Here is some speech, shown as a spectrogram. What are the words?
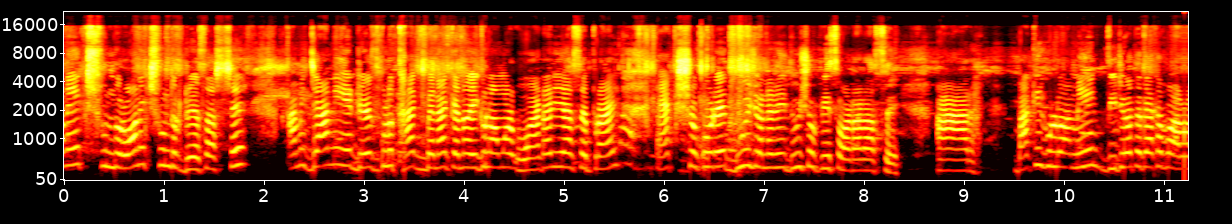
অনেক সুন্দর অনেক সুন্দর ড্রেস আসছে। আমি জানি এই ড্রেসগুলো থাকবে না, কেন এগুলো আমার অর্ডারই আছে প্রায় একশো করে, দুইজনেরই দুইশো পিস অর্ডার আছে। আর বাকিগুলো আমি ভিডিওতে দেখাবো, আর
